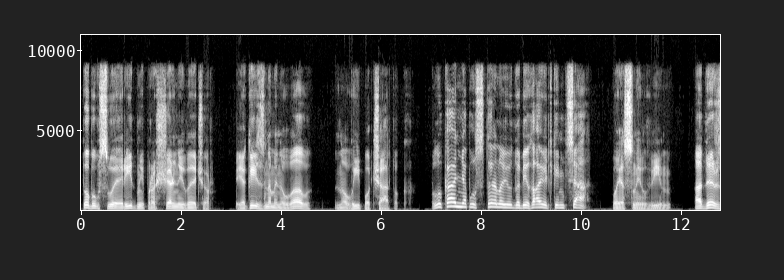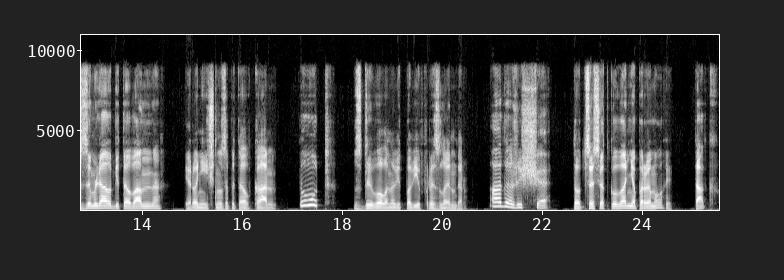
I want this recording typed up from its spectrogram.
то був своєрідний прощальний вечір, який знаменував новий початок. Блукання пустелею добігають кінця, пояснив він. А де ж земля обітованна? іронічно запитав Кан. Тут, здивовано відповів Фризлендер. А де ж іще? То це святкування перемоги? Так?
